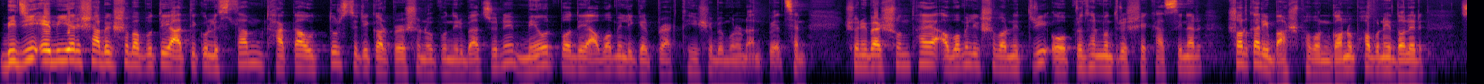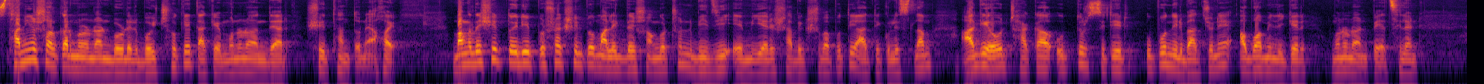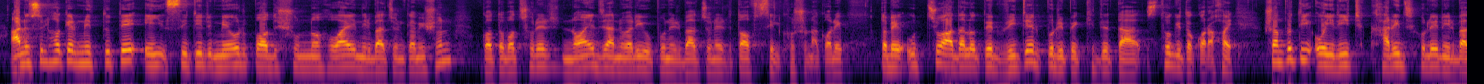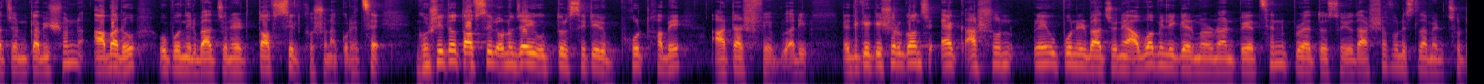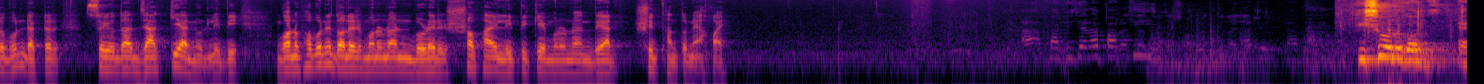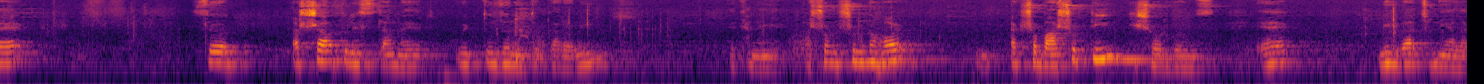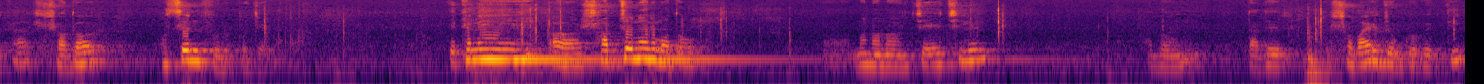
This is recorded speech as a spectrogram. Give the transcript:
BGME এর সাবেক সভাপতি আতিকুল ইসলাম ঢাকা উত্তর সিটি কর্পোরেশন উপনির্বাচনে মেয়র পদে আওয়ামী লীগের প্রার্থী হিসেবে মনোনয়ন পেয়েছেন। শনিবার সন্ধ্যায় আওয়ামী লীগ সভানেত্রী ও প্রধানমন্ত্রী শেখ হাসিনার সরকারি বাসভবন গণভবনে দলের স্থানীয় সরকার মনোনয়ন বোর্ডের বৈঠকে তাকে মনোনয়ন দেওয়ার সিদ্ধান্ত নেওয়া হয়। বাংলাদেশের তৈরি পোশাক শিল্প মালিকদের সংগঠন বিজিএমই এর সাবেক সভাপতি আতিকুল ইসলাম আগেও ঢাকা উত্তর সিটির উপনির্বাচনে আওয়ামী লীগের মনোনয়ন পেয়েছিলেন। আনিসুল হকের মৃত্যুতে এই সিটির মেয়র পদ শূন্য হওয়ায় নির্বাচন কমিশন গত বছরের নয় জানুয়ারি উপনির্বাচনের তফসিল ঘোষণা করে। তবে উচ্চ আদালতের রিটের পরিপ্রেক্ষিতে তা স্থগিত করা হয়। সম্প্রতি ওই রিট খারিজ হলে নির্বাচন কমিশন আবারও উপনির্বাচনের তফসিল ঘোষণা করেছে। ঘোষিত তফসিল অনুযায়ী উত্তর সিটির ভোট হবে আটাশ ফেব্রুয়ারি। এদিকে কিশোরগঞ্জ এক আসনে উপনির্বাচনে আওয়ামী লীগের মনোনয়ন পেয়েছেন প্রয়াত সৈয়দ আশরাফুল ইসলামের ছোট বোন ডাক্তার সৈয়দা জাকিয়া নুর লিপি। গণভবনে দলের মনোনয়ন বোর্ডের সভায় লিপিকে মনোনয়ন দেওয়ার সিদ্ধান্ত নেওয়া হয়। কিশোরগঞ্জ এক সৈয়দ আশরাফুল ইসলামের মৃত্যুজনিত কারণে এখানে আসন শূন্য হয়। একশো বাষট্টি কিশোরগঞ্জ এক নির্বাচনী এলাকা সদর হোসেনপুর উপজেলা। এখানে সাতজনের মতো মনোনয়ন চেয়েছিলেন এবং তাদের সবাই যোগ্য ব্যক্তি।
